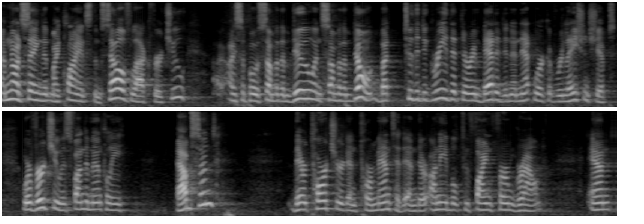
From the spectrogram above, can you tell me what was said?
I'm not saying that my clients themselves lack virtue. I suppose some of them do and some of them don't, but to the degree that they're embedded in a network of relationships where virtue is fundamentally absent, they're tortured and tormented and they're unable to find firm ground. And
